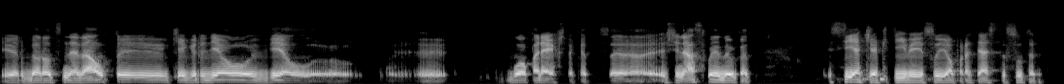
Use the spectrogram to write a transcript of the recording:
Ir berots neveltui, kiek girdėjau, vėl e, buvo pareikšta, kad e, žiniasklaidai, kad siekia aktyviai su juo pratesti sutartį.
